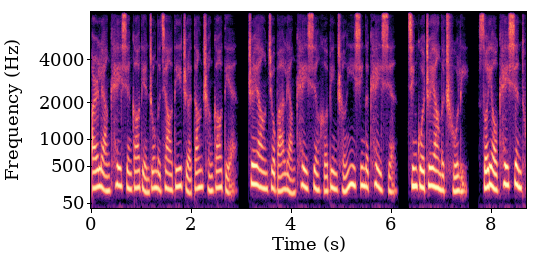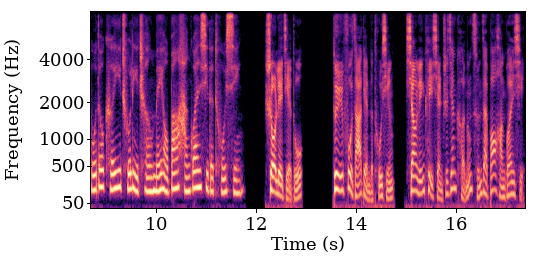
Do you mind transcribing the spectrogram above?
而两 K 线高点中的较低者当成高点。这样就把两 K 线合并成一新的 K 线。经过这样的处理，所有 K 线图都可以处理成没有包含关系的图形。狩猎解读：对于复杂点的图形，相邻 K 线之间可能存在包含关系。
